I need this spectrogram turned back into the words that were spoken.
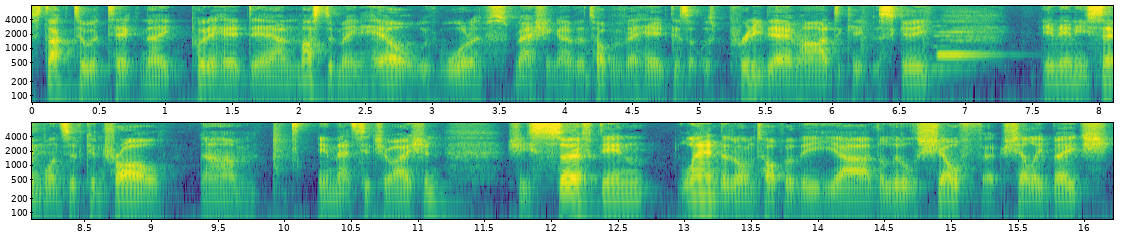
stuck to a technique, put her head down. Must have been hell with water smashing over the top of her head because it was pretty damn hard to keep the ski in any semblance of control um, in that situation. She surfed in, landed on top of the uh, the little shelf at Shelley Beach,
